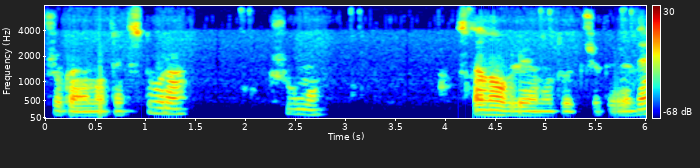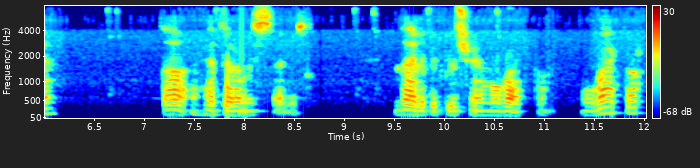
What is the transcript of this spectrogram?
Шукаємо текстура шуму. Встановлюємо тут 4D та гетеромісцевість. Далі підключаємо вектор у вектор.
